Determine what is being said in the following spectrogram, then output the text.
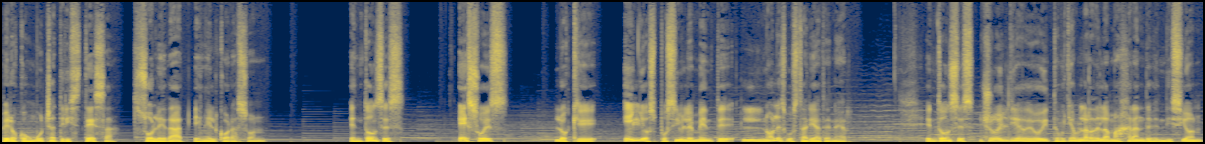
pero con mucha tristeza, soledad en el corazón. Entonces, eso es lo que ellos posiblemente no les gustaría tener. Entonces, yo el día de hoy te voy a hablar de la más grande bendición,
